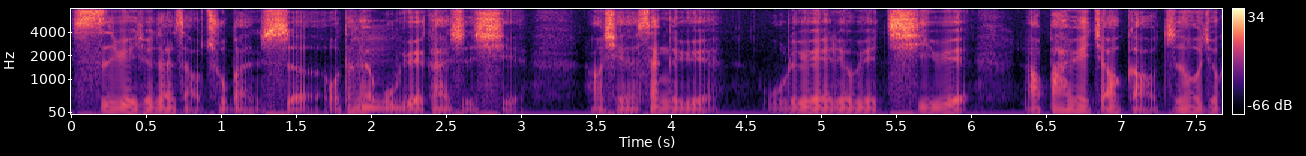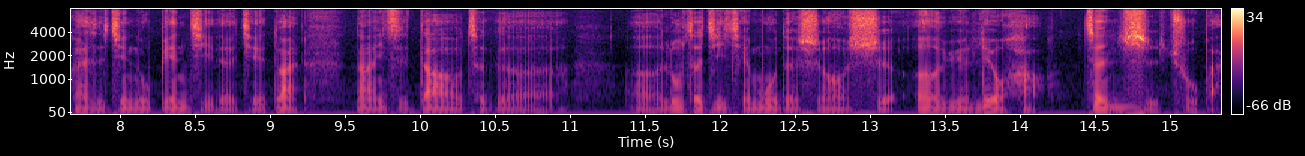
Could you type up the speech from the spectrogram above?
四月就在找出版社。我大概五月开始写，然后写了三个月，五月、六月、七月，然后八月交稿之后就开始进入编辑的阶段。那一直到这个呃录这集节目的时候是二月六号正式出版。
